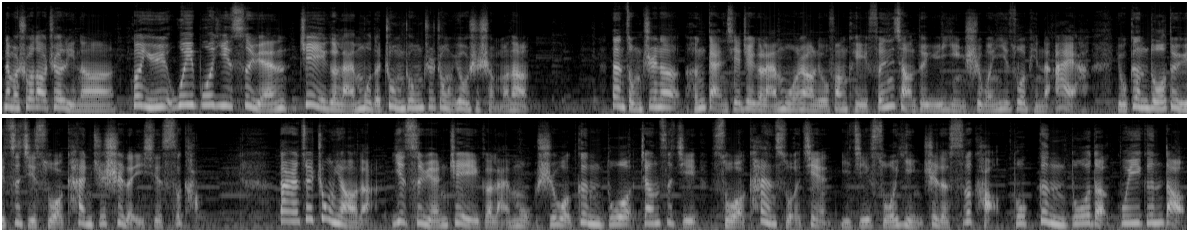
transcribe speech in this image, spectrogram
那么说到这里呢，关于微波异次元这个栏目的重中之重又是什么呢？但总之呢，很感谢这个栏目，让刘芳可以分享对于影视文艺作品的爱啊，有更多对于自己所看之事的一些思考。当然，最重要的异次元这一个栏目，使我更多将自己所看所见以及所引致的思考，都更多的归根到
